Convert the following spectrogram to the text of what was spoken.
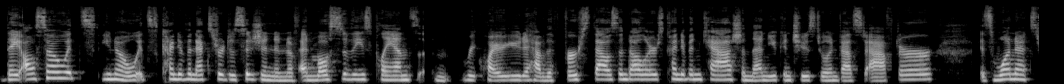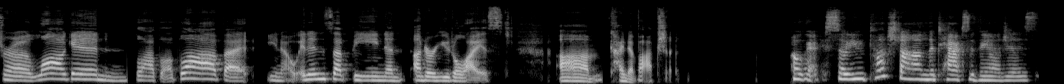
they also it's you know it's kind of an extra decision, and and most of these plans require you to have the first thousand dollars kind of in cash, and then you can choose to invest after. It's one extra login and blah blah blah, but you know it ends up being an underutilized um, kind of option. Okay, so you touched on the tax advantages.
